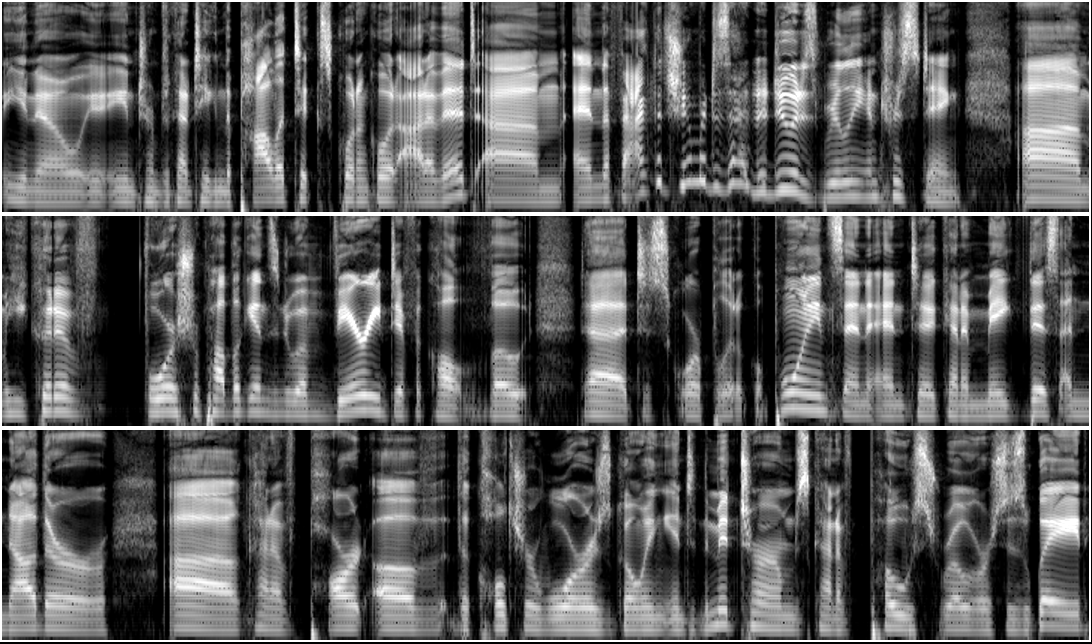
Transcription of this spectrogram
you know, in, in, terms of kind of taking the politics, quote unquote, out of it. Um, and the fact that Schumer decided to do it is really interesting. Um, he could have force Republicans into a very difficult vote to, to score political points and, and to kind of make this another uh, kind of part of the culture wars going into the midterms, kind of post Roe versus Wade.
